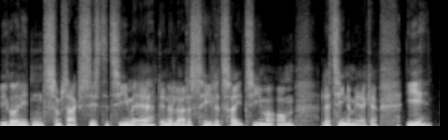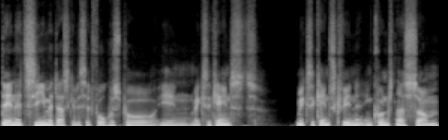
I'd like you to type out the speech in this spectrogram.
vi er gået ind i den som sagt sidste time af denne lørdags hele tre timer om Latinamerika. I denne time der skal vi sætte fokus på en meksikansk meksikansk kvinde, en kunstner, som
